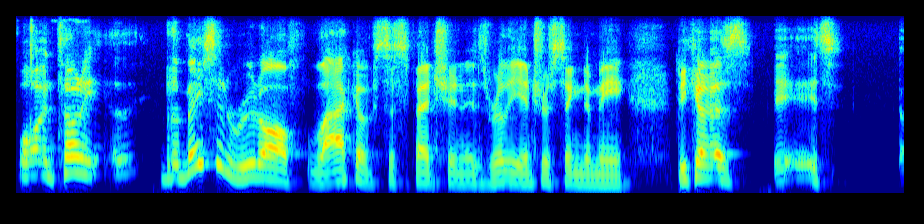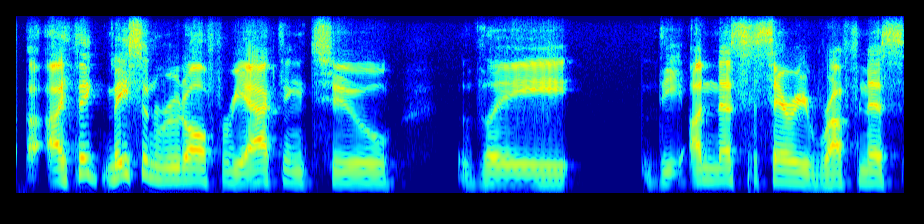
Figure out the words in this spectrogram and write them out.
Well, and Tony, the Mason Rudolph lack of suspension is really interesting to me because it's, I think Mason Rudolph reacting to the the unnecessary roughness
